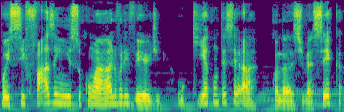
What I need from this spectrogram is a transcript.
Pois se fazem isso com a árvore verde, o que acontecerá quando ela estiver seca?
